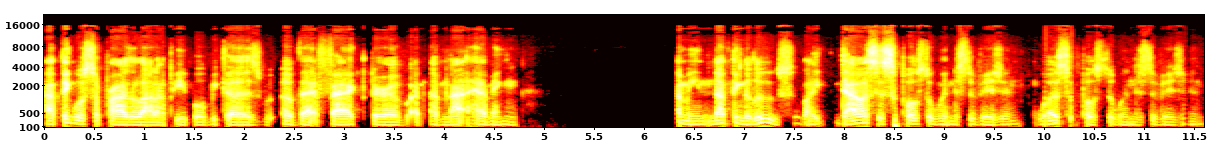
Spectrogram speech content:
I think we'll surprise a lot of people because of that factor of of not having I mean, nothing to lose. Like Dallas is supposed to win this division, was supposed to win this division.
